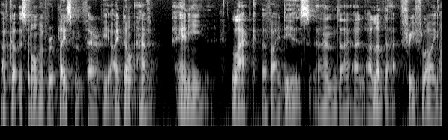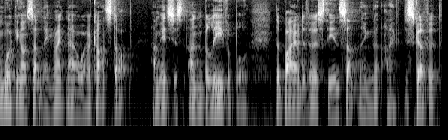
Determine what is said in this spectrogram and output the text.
I've got this form of replacement therapy. I don't have any lack of ideas, and I, I, I love that free flowing. I'm working on something right now where I can't stop. I mean, it's just unbelievable the biodiversity in something that I've discovered.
